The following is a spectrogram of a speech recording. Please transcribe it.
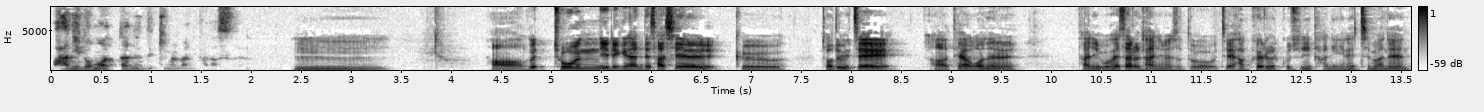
많이 넘어왔다는 느낌을 많이 받았어요. 음, 아, 그 좋은 일이긴 한데 사실 그 저도 이제 어, 대학원을 다니고 회사를 다니면서도 이제 학회를 꾸준히 다니긴 했지만은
